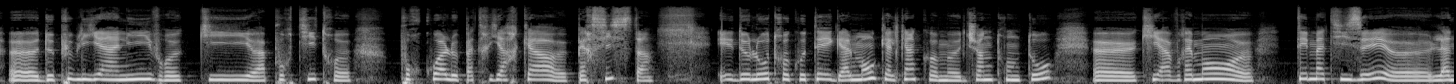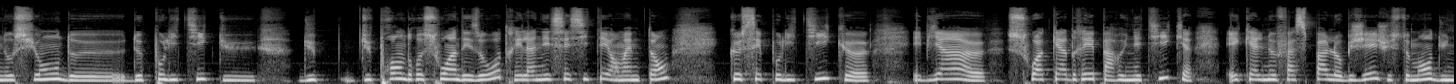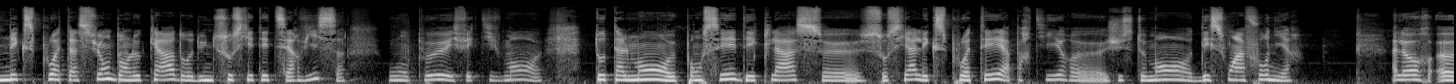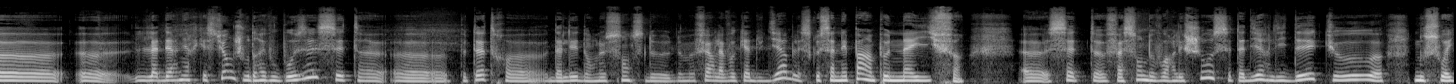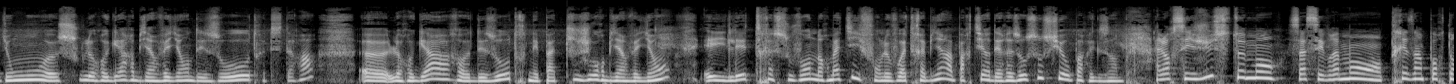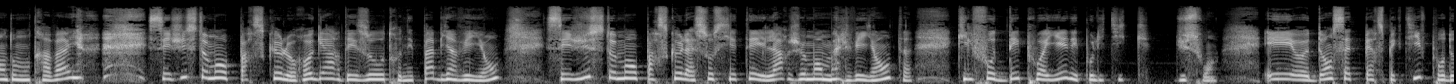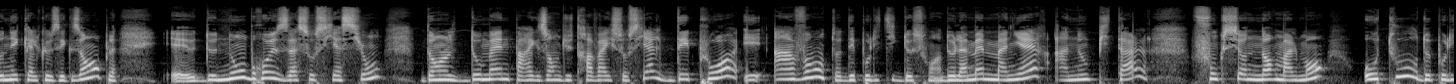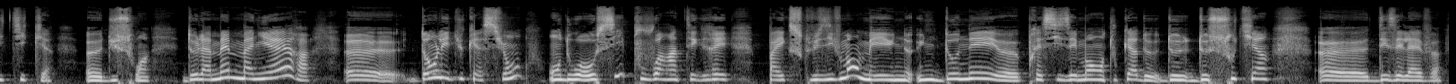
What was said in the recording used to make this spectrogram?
euh, de publier un livre qui a pour titre Pourquoi le patriarcat euh, persiste? Et de l'autre côté également quelqu'un comme John Tronto euh, qui a vraiment thématisé la notion de, politique du, du, du prendre soin des autres et la nécessité en même temps que ces politiques euh, eh euh, soient cadrées par une éthique et qu'elles ne fassent pas l'objet justement d'une exploitation dans le cadre d'une société de services où on peut effectivement euh, totalement penser des classes sociales exploitées à partir justement des soins à fournir. Alors, euh, euh, la dernière question que je voudrais vous poser, c'est euh, peut-être d'aller dans le sens de, de me faire l'avocat du diable. Est-ce que ça n'est pas un peu naïf cette façon de voir les choses, c'est-à-dire l'idée que nous soyons sous le regard bienveillant des autres, etc. le regard des autres n'est pas toujours bienveillant et il est très souvent normatif. On le voit très bien à partir des réseaux sociaux, par exemple. Alors c'est justement, ça c'est vraiment très important mon travail, c'est justement parce que le regard des autres n'est pas bienveillant, c'est justement parce que la société est largement malveillante qu'il faut déployer des politiques du soin. Et euh, dans cette perspective, pour donner quelques exemples, euh, de nombreuses associations dans le domaine, par exemple, du travail social déploient et inventent des politiques de soins. De la même manière, un hôpital fonctionne normalement autour de politiques euh, du soin. De la même manière, euh, dans l'éducation, on doit aussi pouvoir intégrer pas exclusivement, mais une, donnée euh, précisément, en tout cas de, soutien des élèves.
